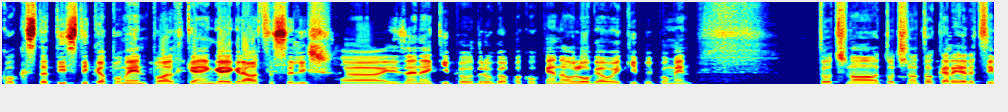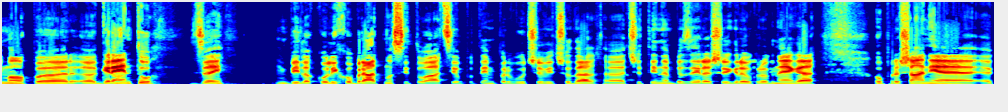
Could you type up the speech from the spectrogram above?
Kolik statistika pomeni, pa lahko enega igralca seliš uh, iz ene ekipe v drugo, pa koliko ena vloga v ekipi pomeni. Točno, točno to, kar je recimo pri uh, Grantu, zdaj bi lahko jih obratno situacijo potem Prvučeviču dal. Eh, če ti ne baziraš igre okrog njega, vprašanje je,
